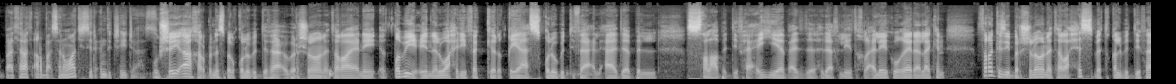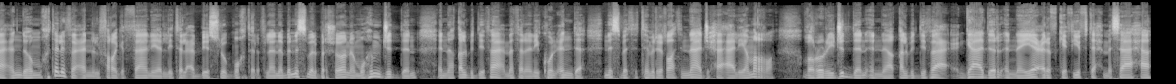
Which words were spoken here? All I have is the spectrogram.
بعد ثلاث أربع سنوات يصير عندك شيء جاهز. وشيء آخر بالنسبة لقلوب الدفاع وبرشلونة ترى يعني الطبيعي إن الواحد يفكر قياس قلوب الدفاع العادة بالصلابه الدفاعية بعد الأهداف اللي يدخل عليك وغيرها لكن فرق زي برشلونة ترى حسبة قلب الدفاع عندهم مختلفة عن الفرق الثانية اللي تلعب بأسلوب مختلف لأن بالنسبة لبرشلونة مهم جدا إن قلب الدفاع مثلا يكون عنده نسبة التمريرات الناجحة عالية مرة. ضروري جدا إن قلب الدفاع قادر إنه يعرف كيف يفتح مساحة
